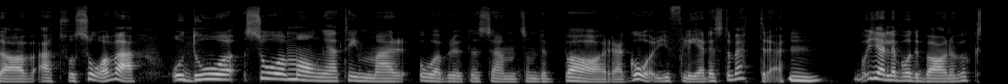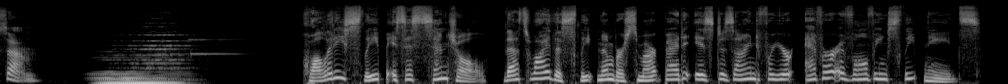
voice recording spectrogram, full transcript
av att få sova. Och då så många timmar oavbruten sömn som det bara går. Ju fler desto bättre. Mm. Gäller både barn och vuxen. Quality sleep is essential. That's why the Sleep Number smart bed is designed for your ever-evolving sleep needs.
